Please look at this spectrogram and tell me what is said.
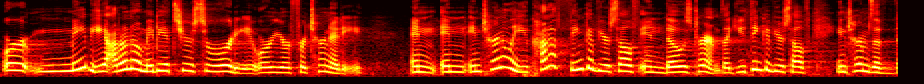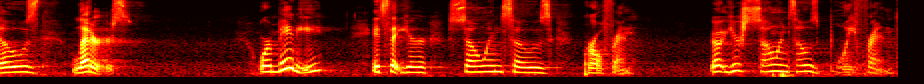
Or maybe, I don't know, maybe it's your sorority or your fraternity. And, and internally, you kind of think of yourself in those terms. Like you think of yourself in terms of those letters. Or maybe it's that you're so and so's girlfriend, you're so and so's boyfriend.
